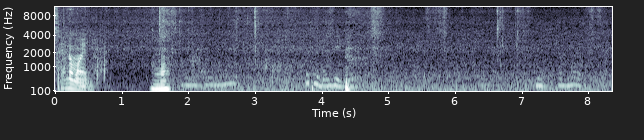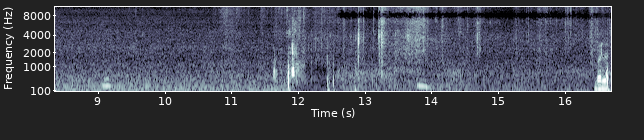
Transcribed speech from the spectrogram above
ใช่หน่อไม้เนาะเบิดละ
